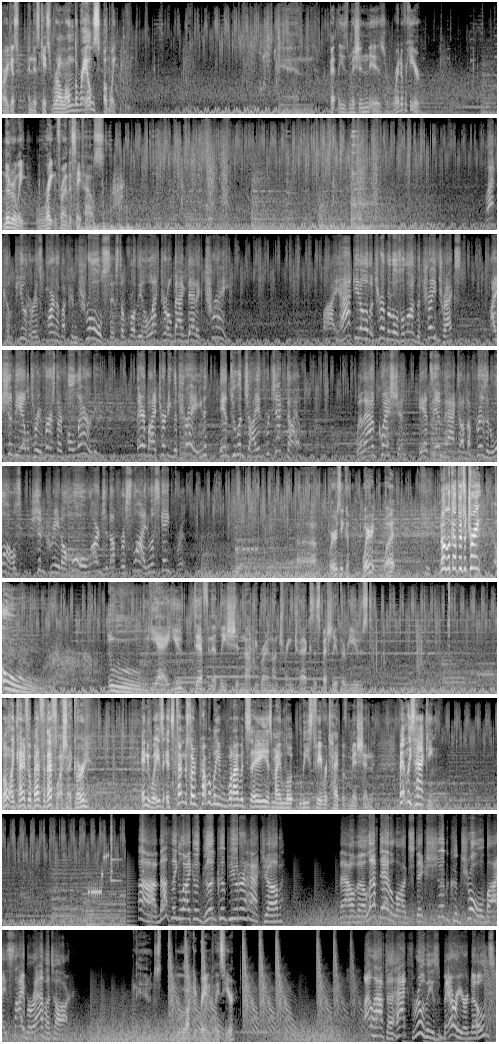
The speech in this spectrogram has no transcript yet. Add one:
Or I guess, in this case, run along the rails. Oh, boy. Bentley's mission is right over here. Literally, right in front of the safe house. That computer is part of a control system for the electromagnetic train. By hacking all the terminals along the train tracks, I should be able to reverse their polarity, thereby turning the train into a giant projectile. Without question, its impact on the prison walls should create a hole large enough for Sly to escape through. Uh, where is he go? Where? What? No, look out! There's a tree! Oh. Ooh, yeah, you definitely should not be running on train tracks, especially if they're used. Well, I kind of feel bad for that flashlight guard. Anyways, it's time to start probably what I would say is my least favorite type of mission. Bentley's hacking. Ah, nothing like a good computer hack job. Now, the left analog stick should control my cyber avatar. And just lock it right in place here. I'll have to hack through these barrier nodes.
